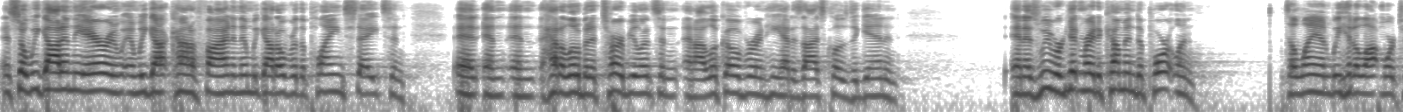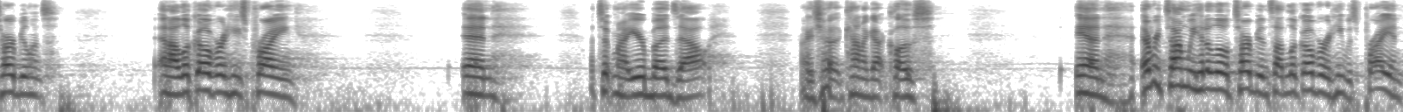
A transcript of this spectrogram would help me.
And so we got in the air and, and we got kind of fine, and then we got over the plain states, and, and, and, and had a little bit of turbulence. And, and I look over and he had his eyes closed again. And, and as we were getting ready to come into Portland to land, we hit a lot more turbulence. And I look over and he's praying. And I took my earbuds out. I kind of got close. And every time we hit a little turbulence, I'd look over and he was praying,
